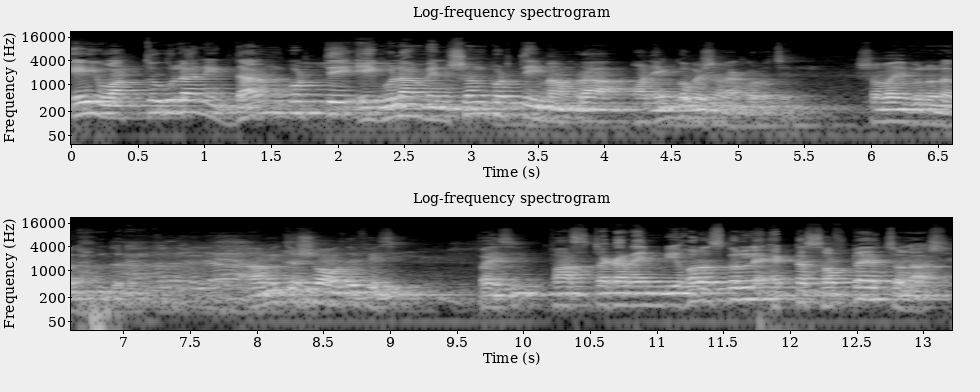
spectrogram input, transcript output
এই ওয়াক্তগুলা নির্ধারণ করতে, এগুলা মেনশন করতে ইমামরা অনেক গবেষণা করেছেন। সবাই বলুন, আলহামদুলিল্লাহ। আমি তো সহজে পেয়েছি, পাইছি। পাঁচ টাকার এমবি খরচ করলে একটা সফটওয়্যার চলে আসে।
